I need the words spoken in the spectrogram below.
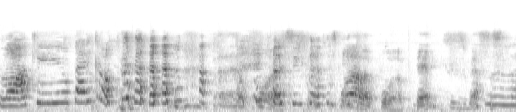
Loki e o Pericão. É, Assim, Fala, pô, Péricles versus Thanos.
